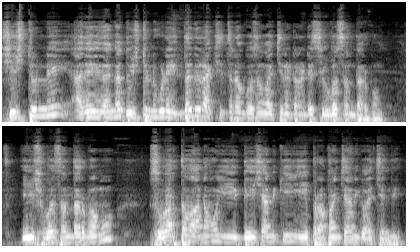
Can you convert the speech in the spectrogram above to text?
శిష్టుణ్ణి అదేవిధంగా దుష్టుని కూడా ఇద్దరిని రక్షించడం కోసం వచ్చినటువంటి శుభ సందర్భం. ఈ శుభ సందర్భము సువార్తవానము ఈ దేశానికి ఈ ప్రపంచానికి వచ్చింది.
